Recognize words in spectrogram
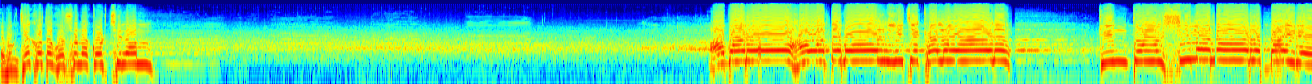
এবং যে কথা ঘোষণা করছিলাম আবারও হাওয়াতে বল নিচে খেলোয়াড় কিন্তু সীমানার বাইরে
